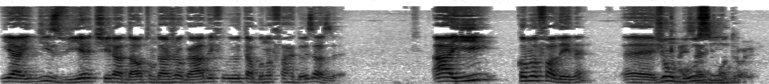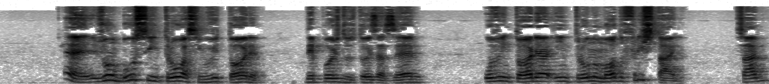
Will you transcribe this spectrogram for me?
e aí desvia, tira Dalton da jogada e o Itabuna faz 2 a 0 Aí, como eu falei, né? É, João Bussi. É, João Bussi entrou assim, o Vitória, depois dos 2 a 0 o Vitória entrou no modo freestyle, sabe?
